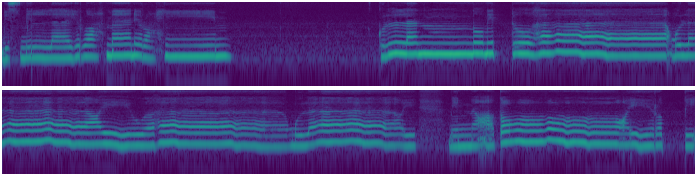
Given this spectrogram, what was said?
Bismillahirrahmanirrahim. Kullan numiddu min ata'i rabbi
